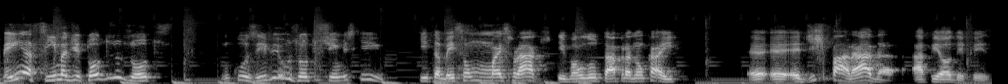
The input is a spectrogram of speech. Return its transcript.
Bem acima de todos os outros. Inclusive os outros times que, que também são mais fracos, que vão lutar para não cair. É, é, é disparada a pior defesa.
